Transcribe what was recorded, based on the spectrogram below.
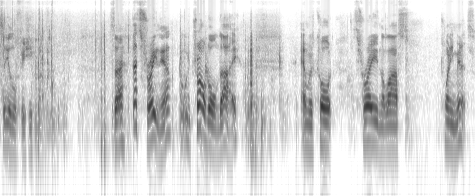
See you little fishy. So, that's three now, but we've trolled all day, and we've caught three in the last 20 minutes.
